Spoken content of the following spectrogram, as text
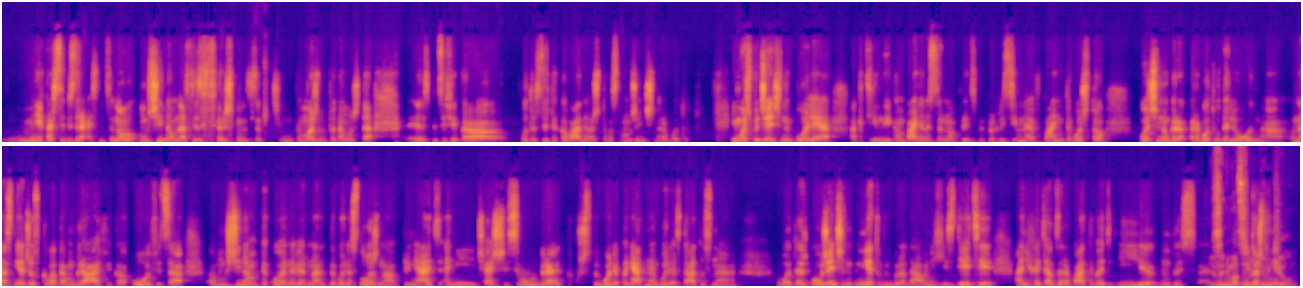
мне кажется, без разницы. Но мужчины у нас не задерживаются почему-то. Может быть, потому что э, специфика отрасли такова, да, что в основном женщины работают. И, может быть, женщины более активные. Компания, она все равно, в принципе, прогрессивная в плане того, что очень много работы удаленно, у нас нет жесткого там графика, офиса. Мужчинам такое, наверное, довольно сложно принять. Они чаще всего выбирают что-то более понятное, более статусное. Вот. А у женщин нет выбора, да, у них есть дети, они хотят зарабатывать и, ну, то есть... И заниматься не то, что нет, делом.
